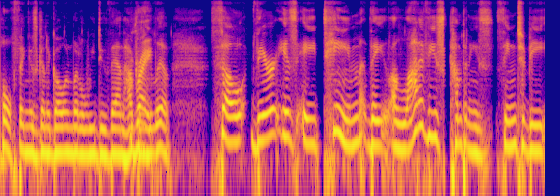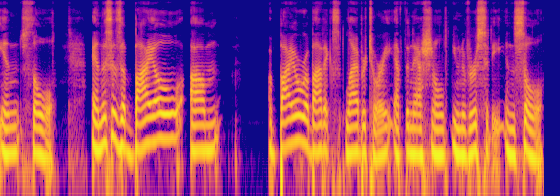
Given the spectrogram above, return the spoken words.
whole thing is going to go, and what'll we do then? How can we live? So there is a team. They a lot of these companies seem to be in Seoul, and this is a bio um, a biorobotics laboratory at the National University in Seoul.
